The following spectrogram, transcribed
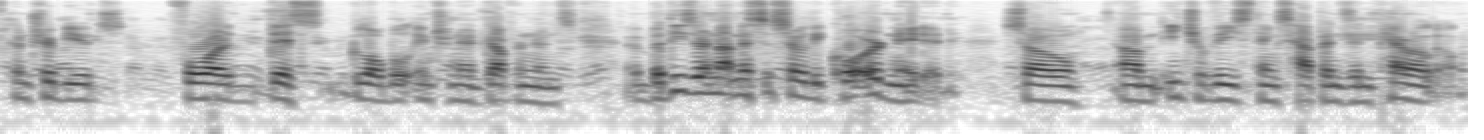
contributes for this global internet governance. But these are not necessarily coordinated, so um, each of these things happens in parallel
